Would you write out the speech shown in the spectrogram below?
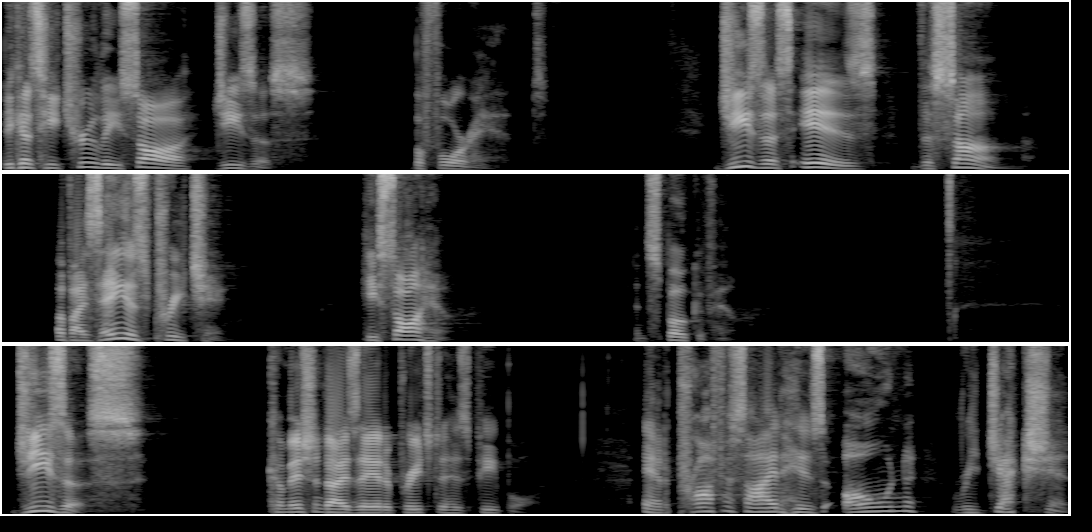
because he truly saw Jesus beforehand. Jesus is the sum of Isaiah's preaching. He saw him and spoke of him. Jesus commissioned Isaiah to preach to his people and prophesied his own rejection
